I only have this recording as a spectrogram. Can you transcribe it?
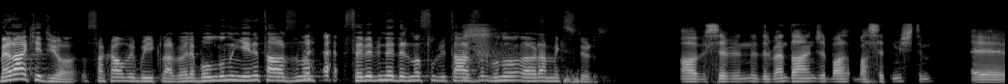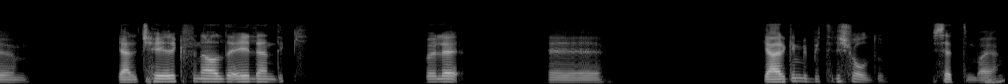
merak ediyor sakal ve bıyıklar. Böyle Bollu'nun yeni tarzının sebebi nedir, nasıl bir tarzdır bunu öğrenmek istiyoruz. Abi sebebi nedir? Ben daha önce bah- bahsetmiştim. Eee, yani çeyrek finalde eğlendik. Böyle eee, gergin bir bitiriş oldu. Hissettim Hı baya. hı.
